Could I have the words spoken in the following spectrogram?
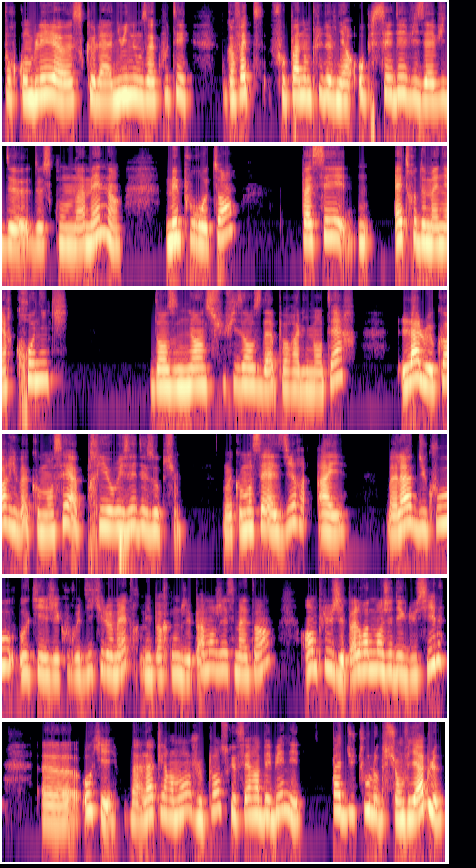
pour combler ce que la nuit nous a coûté. Donc en fait, faut pas non plus devenir obsédé vis-à-vis de, ce qu'on amène, mais pour autant, passer, être de manière chronique dans une insuffisance d'apport alimentaire, là, le corps, il va commencer à prioriser des options. On va commencer à se dire, aïe, bah là, du coup, ok, j'ai couru 10 km, mais par contre, j'ai pas mangé ce matin. En plus, j'ai pas le droit de manger des glucides. ok, bah là, clairement, je pense que faire un bébé n'est pas du tout l'option viable,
